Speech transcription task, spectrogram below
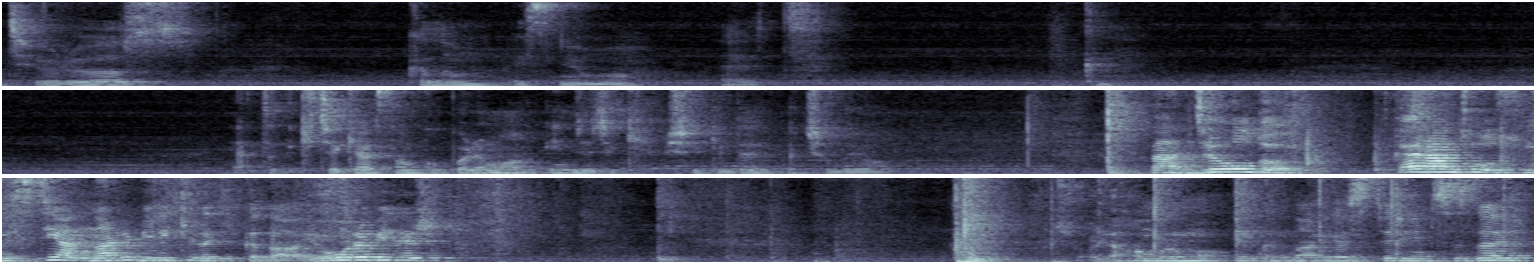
açıyoruz. Bakalım esniyor mu? Evet. Bakın. Ya tabii ki çekersem kopar ama incecik bir şekilde açılıyor. Bence oldu. Garanti olsun isteyenler 1-2 dakika daha yoğurabilir. Şöyle hamurumu yakından göstereyim size.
